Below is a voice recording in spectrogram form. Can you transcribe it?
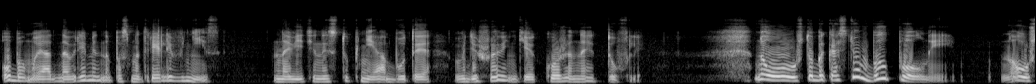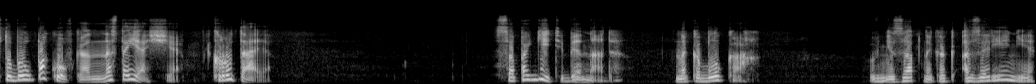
оба мы одновременно посмотрели вниз, на Витиной ступни, обутые в дешевенькие кожаные туфли. Ну, чтобы костюм был полный. Ну, чтобы упаковка настоящая, крутая. Сапоги тебе надо, на каблуках. Внезапно, как озарение,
